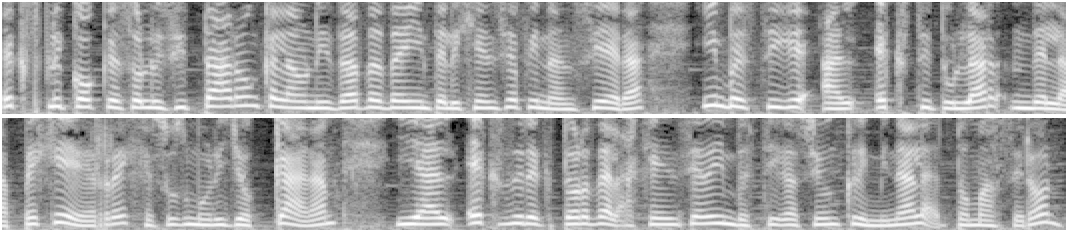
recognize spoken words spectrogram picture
explicó que solicitaron que la unidad de inteligencia financiera investigue al ex titular de la PGR, Jesús Murillo Cara, y al exdirector de la Agencia de Investigación Criminal, Tomás Cerón.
